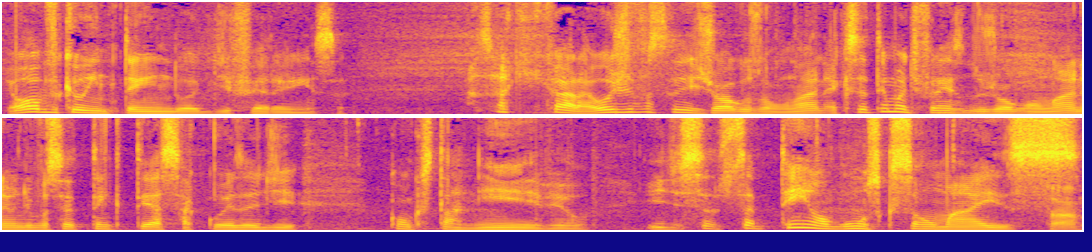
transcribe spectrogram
É óbvio que eu entendo a diferença. Mas aqui, cara, hoje você tem jogos online, é que você tem uma diferença do jogo online onde você tem que ter essa coisa de conquistar nível. E de- cê- cê tem alguns que são mais Tá.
